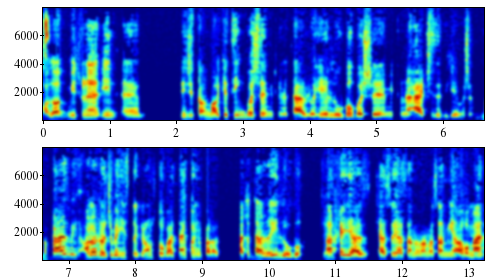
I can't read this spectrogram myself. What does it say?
حالا می‌تونه این digital marketing باشه می‌تونه طراحی لوگو باشه می‌تونه هر چیز دیگه باشه. فرض حالا راجع به اینستاگرام صحبت نکنیم فقط. حتی طراحی لوگو. من خیلی از کسایی هستم به من مثلا میگن آقا من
